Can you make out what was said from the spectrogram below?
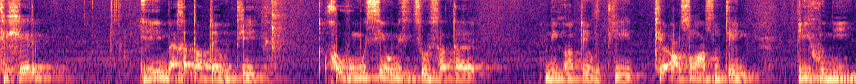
Тэгэхээр ийм байхад одоо юу гэдгийг хувь хүмүүсийн үнэт зүйлс одоо нэг одоо юу гэдгийг тэр олон олон тийм бие хүний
